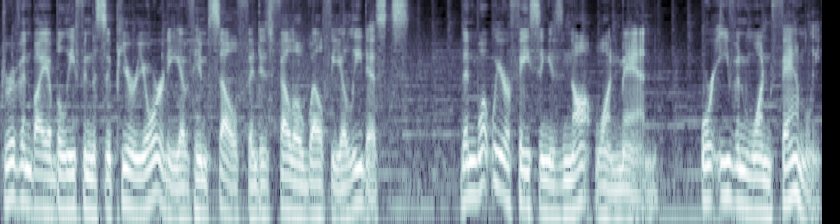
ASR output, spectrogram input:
driven by a belief in the superiority of himself and his fellow wealthy elitists, then what we are facing is not one man, or even one family,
